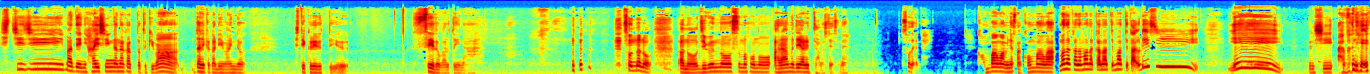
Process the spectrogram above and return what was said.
7時までに配信がなかった時は、誰かがリマインドしてくれるっていう制度があるといいな。そんなの、あの、自分のスマホのアラームでやれって話ですね。そうだよね。こんばんは、皆さんこんばんは。まだかな、まだかなって待ってた。嬉しいイエーイ嬉しい。危ねえ。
